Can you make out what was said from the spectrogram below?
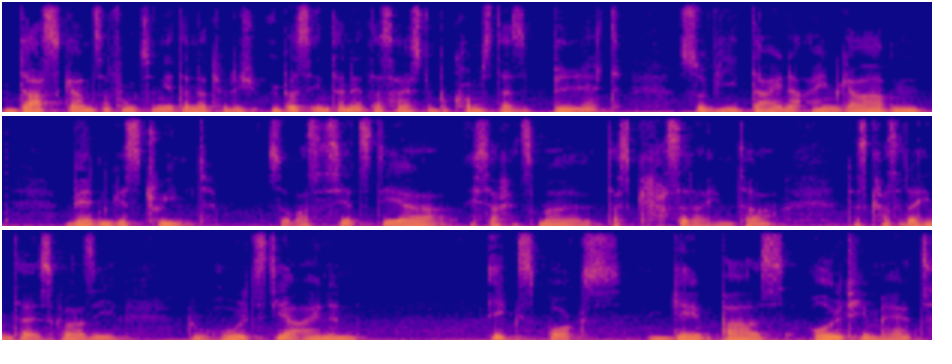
das Ganze funktioniert dann natürlich übers Internet, das heißt, du bekommst das Bild sowie deine Eingaben werden gestreamt. So, was ist jetzt der, ich sage jetzt mal, das Krasse dahinter? Das Krasse dahinter ist quasi, du holst dir einen Xbox Game Pass Ultimate,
